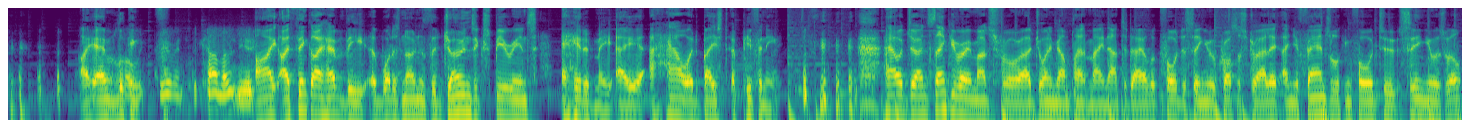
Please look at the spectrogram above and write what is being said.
I am looking. experience to come, haven't you? I, I think I have the uh, what is known as the Jones experience ahead of me, a, a Howard-based epiphany. Howard Jones, thank you very much for uh, joining me on Planet Maynard today. I look forward to seeing you across Australia, and your fans are looking forward to seeing you as well.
